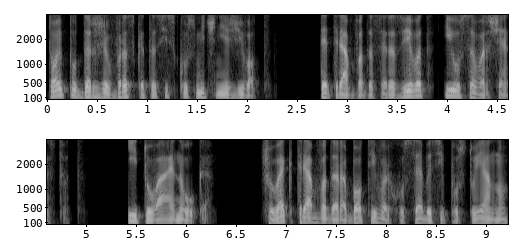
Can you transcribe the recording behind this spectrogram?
той поддържа връзката си с космичния живот. Те трябва да се развиват и усъвършенстват. И това е наука. Човек трябва да работи върху себе си постоянно,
